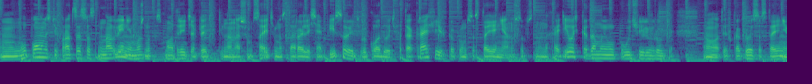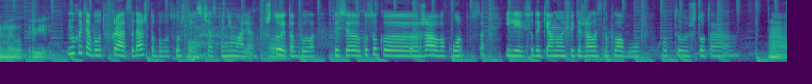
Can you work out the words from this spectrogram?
Ну, полностью процесс восстановления можно посмотреть, опять-таки, на нашем сайте. Мы старались описывать, выкладывать фотографии, в каком состоянии оно, собственно, находилось, когда мы его получили в руки, вот, и в какое состояние мы его привели. Ну, хотя бы вот вкратце, да, чтобы вот слушатели Ой. сейчас понимали, что Ой. это было. То есть э, кусок э, ржавого корпуса, или все-таки оно еще держалось на плаву, вот э, что-то а,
